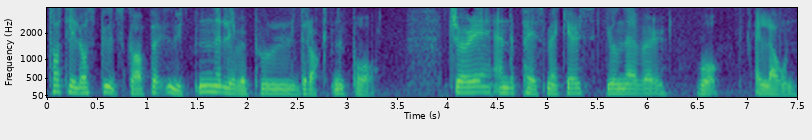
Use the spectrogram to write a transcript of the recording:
ta til oss budskapet uten Liverpool-drakten på. Jury and the Pacemakers, You'll Never Walk Alone.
